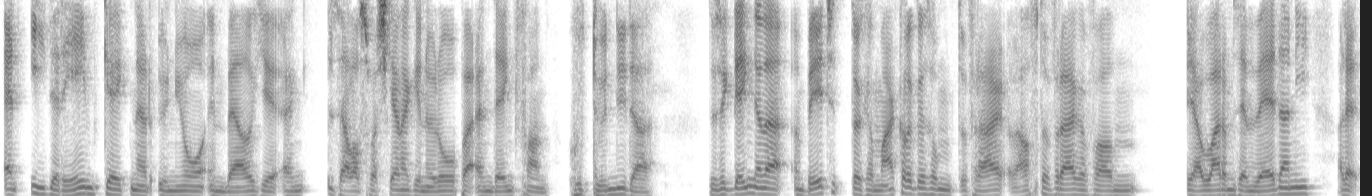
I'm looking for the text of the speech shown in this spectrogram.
En iedereen kijkt naar Union in België en zelfs waarschijnlijk in Europa en denkt van, hoe doen die dat? Dus ik denk dat dat een beetje te gemakkelijk is om te vragen, af te vragen van, ja, waarom zijn wij dat niet? Allee,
